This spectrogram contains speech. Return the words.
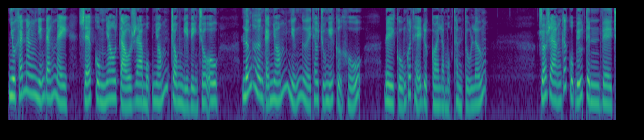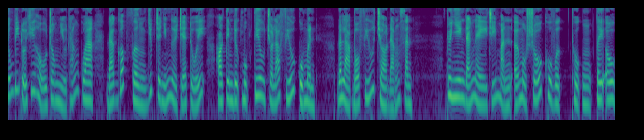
Nhiều khả năng những đảng này sẽ cùng nhau tạo ra một nhóm trong Nghị viện châu Âu, lớn hơn cả nhóm những người theo chủ nghĩa cực hữu. Đây cũng có thể được coi là một thành tựu lớn. Rõ ràng các cuộc biểu tình về chống biến đổi khí hậu trong nhiều tháng qua đã góp phần giúp cho những người trẻ tuổi họ tìm được mục tiêu cho lá phiếu của mình, đó là bỏ phiếu cho đảng xanh. Tuy nhiên, đảng này chỉ mạnh ở một số khu vực thuộc Tây Âu,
